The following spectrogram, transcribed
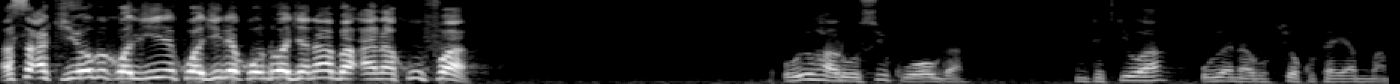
Sasa akioga kwa ajili, kwa ajili ya kuondoa janaba anakufa. Huyu haruhusiwi kuoga. Ntakiwa huyu anaruhusiwa kutayamam.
